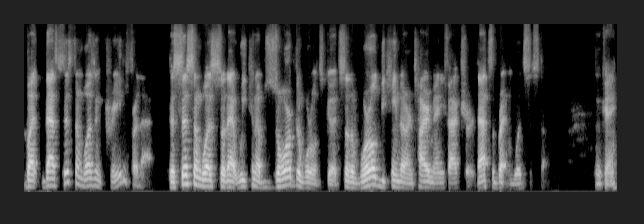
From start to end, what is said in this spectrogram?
But that system wasn't created for that. The system was so that we can absorb the world's goods. So the world became our entire manufacturer. That's the Bretton Woods system. Okay.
